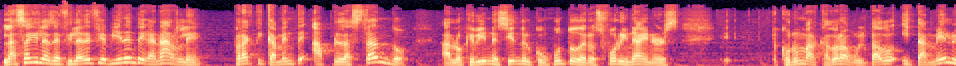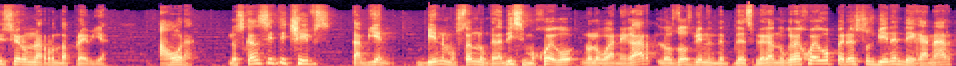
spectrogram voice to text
Las Águilas de Filadelfia vienen de ganarle prácticamente aplastando a lo que viene siendo el conjunto de los 49ers eh, con un marcador abultado y también lo hicieron una ronda previa. Ahora, los Kansas City Chiefs también vienen mostrando un grandísimo juego, no lo voy a negar, los dos vienen desplegando un gran juego, pero estos vienen de ganar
